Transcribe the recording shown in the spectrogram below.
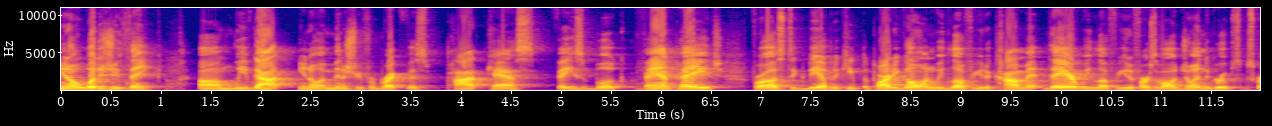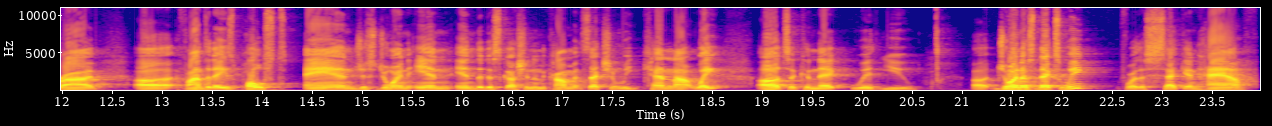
You know, what did you think? Um, we've got you know a Ministry for Breakfast podcast Facebook fan page for us to be able to keep the party going. We'd love for you to comment there. We'd love for you to first of all join the group, subscribe, uh, find today's post, and just join in in the discussion in the comment section. We cannot wait uh, to connect with you. Uh, join us next week for the second half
